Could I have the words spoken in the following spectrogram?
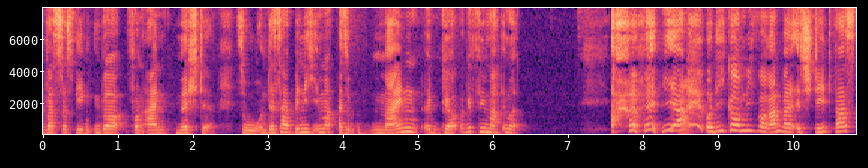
was das Gegenüber von einem möchte. So, und deshalb bin ich immer, also mein äh, Körpergefühl macht immer ja, ja, und ich komme nicht voran, weil es steht was,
